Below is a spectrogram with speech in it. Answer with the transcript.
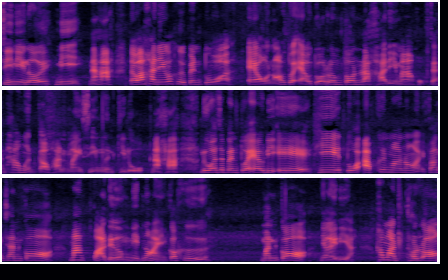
สีนี้เลยมีนะคะ แต่ว่าคันนี้ก็คือเป็นตัว L เนาะตัว L ตัวเริ่มต้นราคาดีมาก 659,000 ไมล์40,000 กิโลนะคะ หรือว่าจะเป็นตัว LDA ที่ตัวอัพขึ้นมาหน่อย ฟังก์ชันก็มากกว่าเดิมนิดหน่อยก็คือ มันก็ยังไงดีอะ เข้ามาทดลอง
